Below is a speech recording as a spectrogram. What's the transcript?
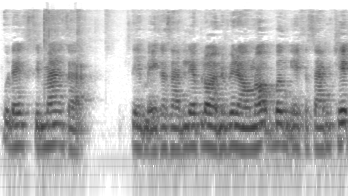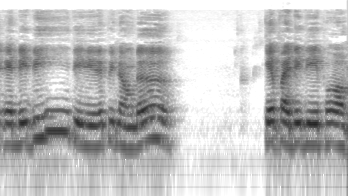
ผู้ใดสิมากอะเตรียมเอกสารเรียบร้อยนะพี่น้องเนาะเบิ่งเอกสารเช็คให้ดีๆดีๆนะพี่น้องเด้อเก็บไว้ดีๆพร้อม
